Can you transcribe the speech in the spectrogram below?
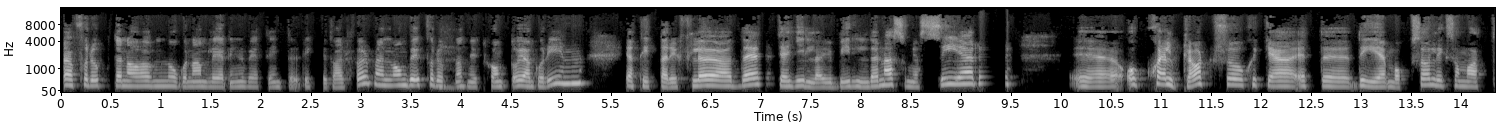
jag, får upp den av någon anledning, jag vet inte riktigt varför, men om vi får upp något nytt konto, jag går in, jag tittar i flödet, jag gillar ju bilderna som jag ser. Eh, och självklart så skickar jag ett eh, DM också, liksom att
